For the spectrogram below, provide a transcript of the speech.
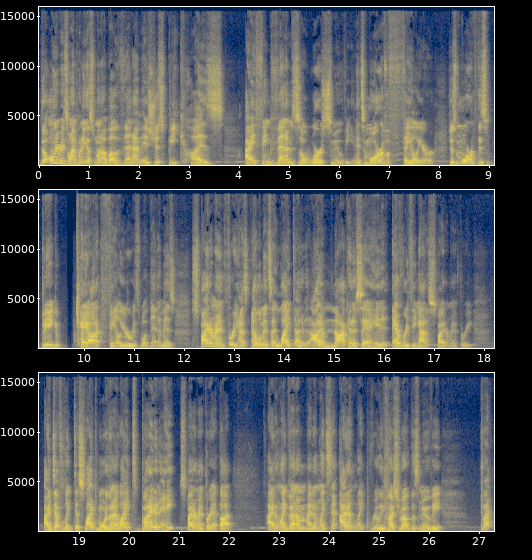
the only reason why I'm putting this one above Venom is just because I think Venom's a worse movie. And it's more of a failure. Just more of this big, chaotic failure is what Venom is. Spider-Man 3 has elements I liked out of it. I am not going to say I hated everything out of Spider-Man 3. I definitely disliked more than I liked, but I didn't hate Spider-Man 3. I thought I didn't like Venom. I didn't like Sam. I didn't like really much about this movie, but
